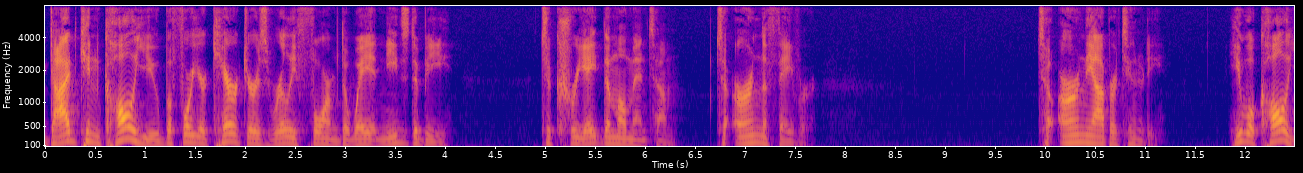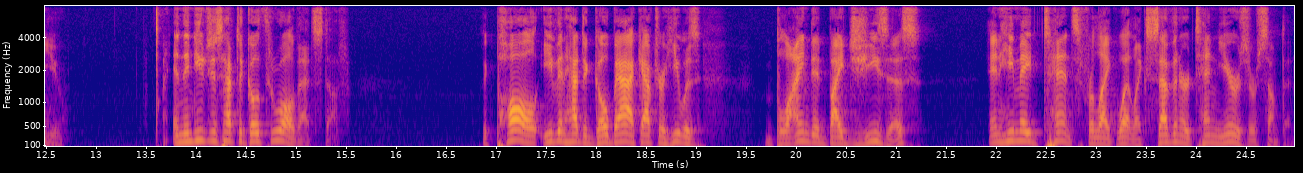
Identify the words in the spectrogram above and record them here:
God can call you before your character is really formed the way it needs to be to create the momentum, to earn the favor, to earn the opportunity. He will call you. And then you just have to go through all that stuff. Like Paul even had to go back after he was blinded by Jesus and he made tents for like what, like seven or 10 years or something.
